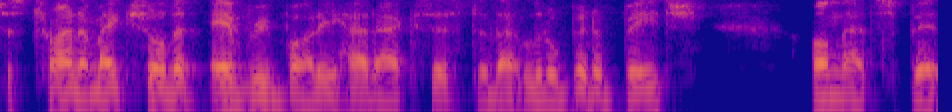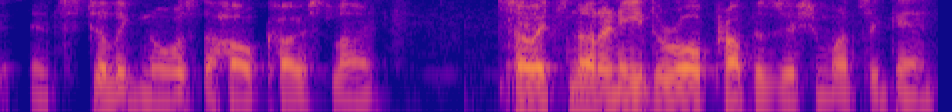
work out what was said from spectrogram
just trying to make sure that everybody had access to that little bit of beach on that spit. It still ignores the whole coastline. So it's not an either or proposition once again.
